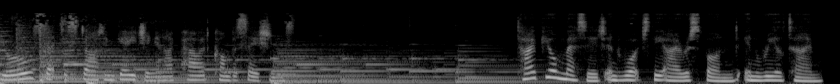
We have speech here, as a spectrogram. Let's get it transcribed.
You're all set to start engaging in AI-powered conversations. Type your message and watch the AI respond in real time.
